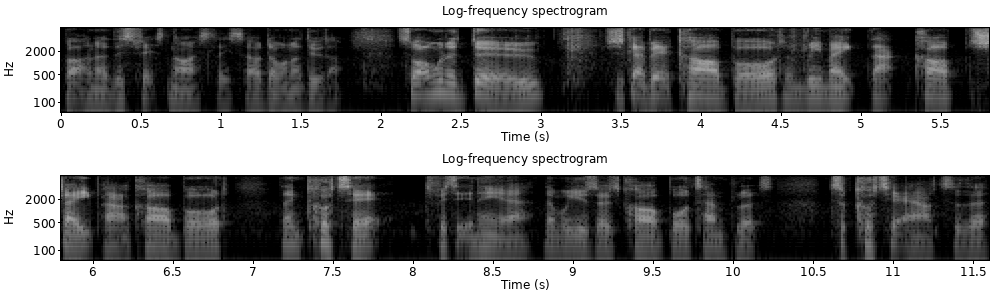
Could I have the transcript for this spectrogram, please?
but I know this fits nicely, so I don't want to do that. So what I'm going to do, just get a bit of cardboard and remake that shape out of cardboard, then cut it to fit it in here. Then we'll use those cardboard templates to cut it out of the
